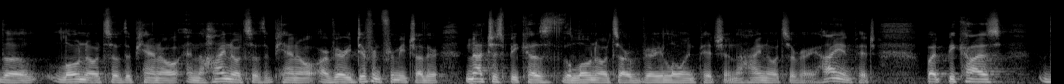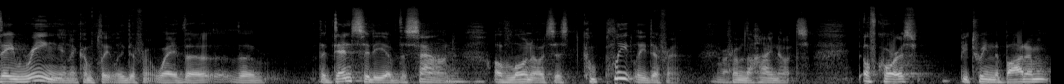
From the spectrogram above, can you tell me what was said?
the low notes of the piano and the high notes of the piano are very different from each other, not just because the low notes are very low in pitch and the high notes are very high in pitch, but because they ring in a completely different way. The, the, the density of the sound mm-hmm. of low notes is completely different from the high notes. Of course, between the bottom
